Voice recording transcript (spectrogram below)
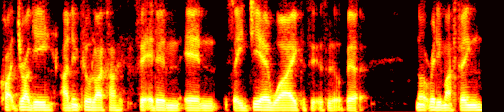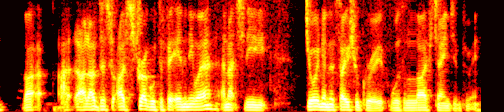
quite druggy i didn't feel like i fitted in in say gay because it was a little bit not really my thing like I, I just i struggled to fit in anywhere and actually joining a social group was life changing for me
